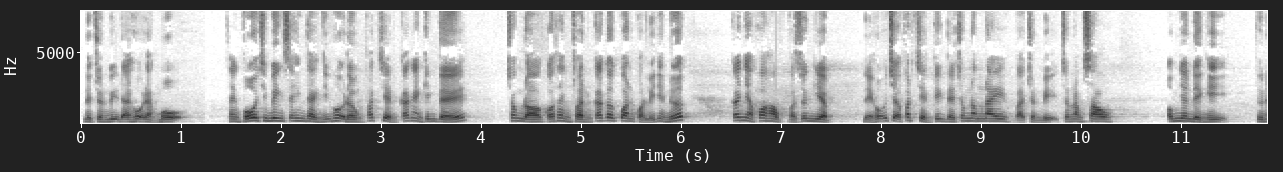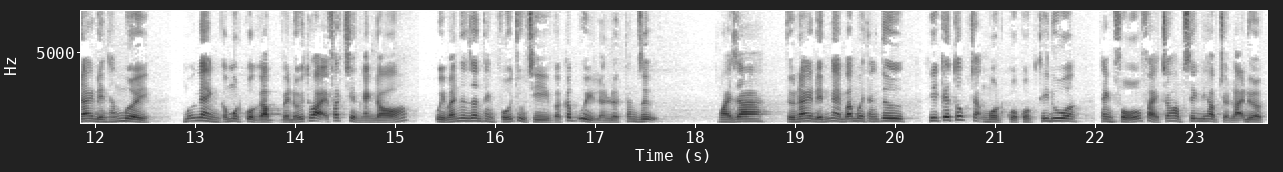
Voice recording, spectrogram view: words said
Để chuẩn bị đại hội Đảng bộ, thành phố Hồ Chí Minh sẽ hình thành những hội đồng phát triển các ngành kinh tế, trong đó có thành phần các cơ quan quản lý nhà nước, các nhà khoa học và doanh nghiệp để hỗ trợ phát triển kinh tế trong năm nay và chuẩn bị cho năm sau. Ông Nhân đề nghị từ nay đến tháng 10, mỗi ngành có một cuộc gặp về đối thoại phát triển ngành đó, Ủy ban nhân dân thành phố chủ trì và cấp ủy lần lượt tham dự. Ngoài ra, từ nay đến ngày 30 tháng 4, khi kết thúc chặng 1 của cuộc thi đua, thành phố phải cho học sinh đi học trở lại được.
